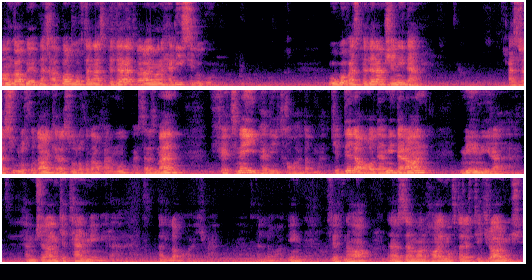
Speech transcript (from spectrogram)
آنگاه به ابن خباب گفتن از پدرت برای من حدیثی بگو. او گفت از پدرم شنیدم. از رسول خدا که رسول خدا فرمود پس از من فتنه ای پدید خواهد آمد که دل آدمی در آن می میرد همچنان که تن می میرد الله اکبر. الله. این فتنه ها در زمان های مختلف تکرار میشه.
